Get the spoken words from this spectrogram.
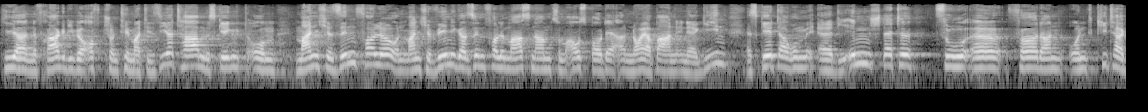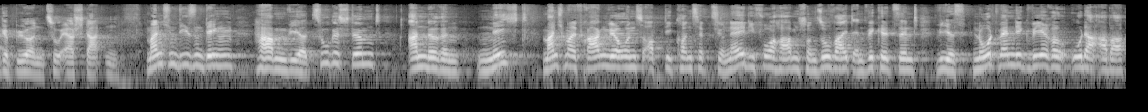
hier eine Frage, die wir oft schon thematisiert haben. Es geht um manche sinnvolle und manche weniger sinnvolle Maßnahmen zum Ausbau der erneuerbaren Energien. Es geht darum, äh, die Innenstädte zu äh, fördern und Kita-Gebühren zu erstatten. Manchen diesen Dingen haben wir zugestimmt, anderen nicht. Manchmal fragen wir uns, ob die konzeptionell die Vorhaben schon so weit entwickelt sind, wie es notwendig wäre, oder aber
